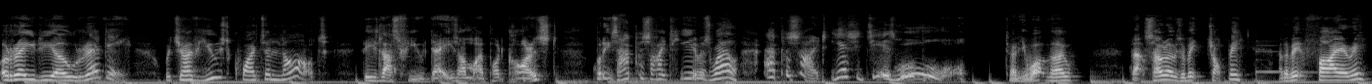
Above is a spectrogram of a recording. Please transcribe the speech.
radio ready, which I've used quite a lot these last few days on my podcast. But it's apposite here as well. Apposite, yes, it is. Ooh. Tell you what, though, that solo's a bit choppy and a bit fiery.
